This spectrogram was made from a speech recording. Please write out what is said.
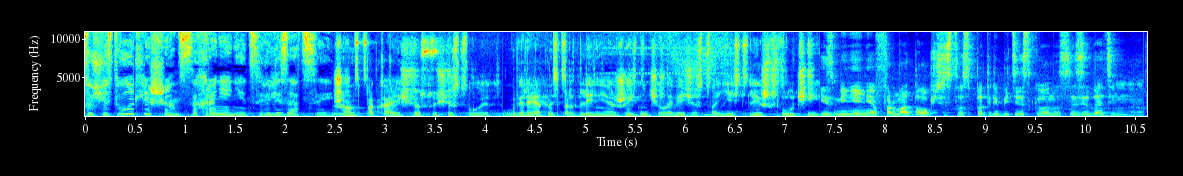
Существует ли шанс сохранения цивилизации? Шанс пока еще существует. Вероятность продления жизни человечества есть лишь в случае Изменение формата общества с потребительского на созидательного.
